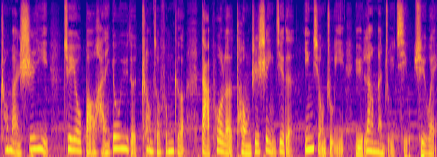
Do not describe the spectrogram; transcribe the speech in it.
充满诗意却又饱含忧郁的创作风格，打破了统治摄影界的英雄主义与浪漫主义趣趣味，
